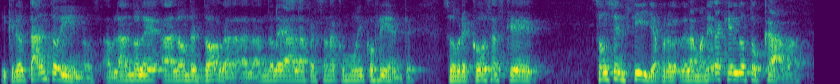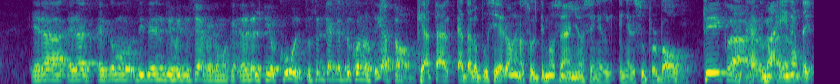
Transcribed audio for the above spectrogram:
y creó tanto himnos, hablándole al underdog, hablándole a la persona común y corriente sobre cosas que son sencillas, pero de la manera que él lo tocaba, era, era, como bien dijo Giuseppe, como que era el tío cool. Tú sentías que tú conocías a Tom. Que hasta, hasta, lo pusieron en los últimos años en el, en el Super Bowl. Sí, claro. Imagínate,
